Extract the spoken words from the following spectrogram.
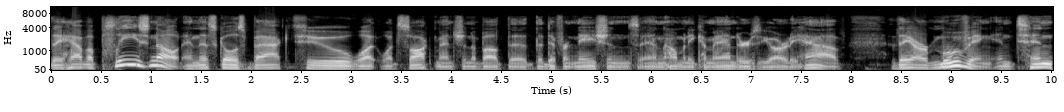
they have a please note, and this goes back to what what Sock mentioned about the the different nations and how many commanders you already have. They are moving in 10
